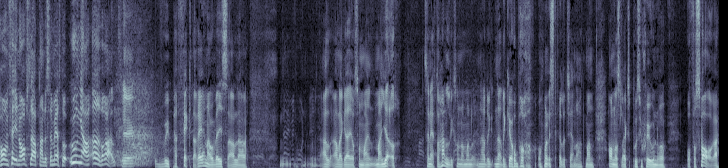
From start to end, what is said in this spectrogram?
ha en fin avslappnande semester. Ungar överallt. Eh, Det var ju perfekt arena att visa alla, all, alla grejer som man, man gör. Sen efterhand, liksom, när, man, när, det, när det går bra, om man istället känner att man har någon slags position att, att försvara,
